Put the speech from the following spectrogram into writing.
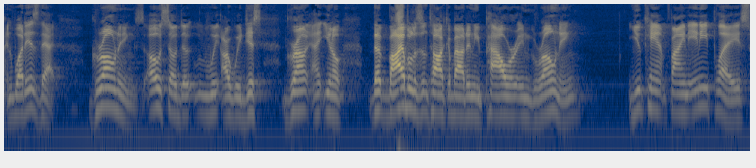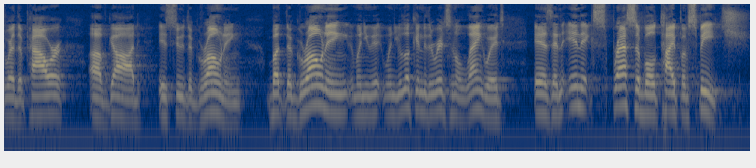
And what is that? Groanings. Oh, so we, are we just groan? Uh, you know, the Bible doesn't talk about any power in groaning. You can't find any place where the power of God is through the groaning. But the groaning, when you, when you look into the original language, is an inexpressible type of speech.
